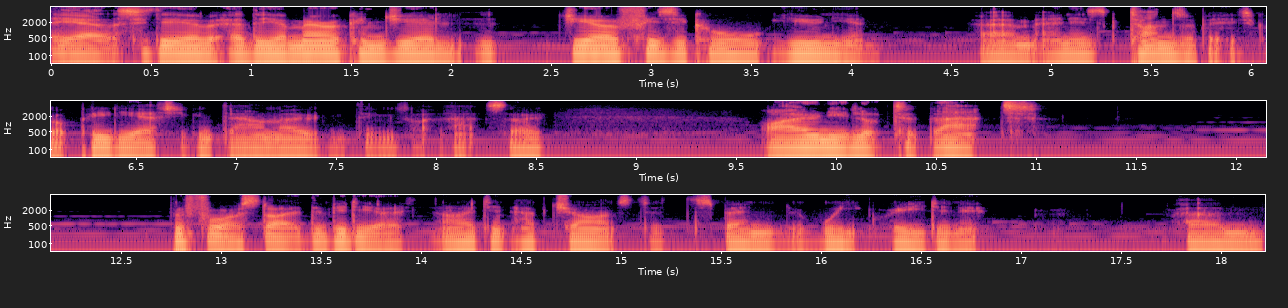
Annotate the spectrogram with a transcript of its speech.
Yeah, that's the uh, the American Geo Geophysical Union um, and there's tons of it. It's got PDFs you can download and things like that. So I only looked at that before I started the video. I didn't have a chance to spend a week reading it. Um,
